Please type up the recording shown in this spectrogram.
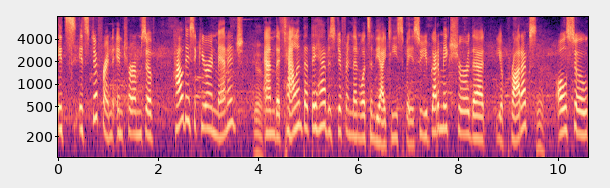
it's, it's different in terms of how they secure and manage yeah. and the talent that they have is different than what's in the IT space. So you've got to make sure that your products yeah. Also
